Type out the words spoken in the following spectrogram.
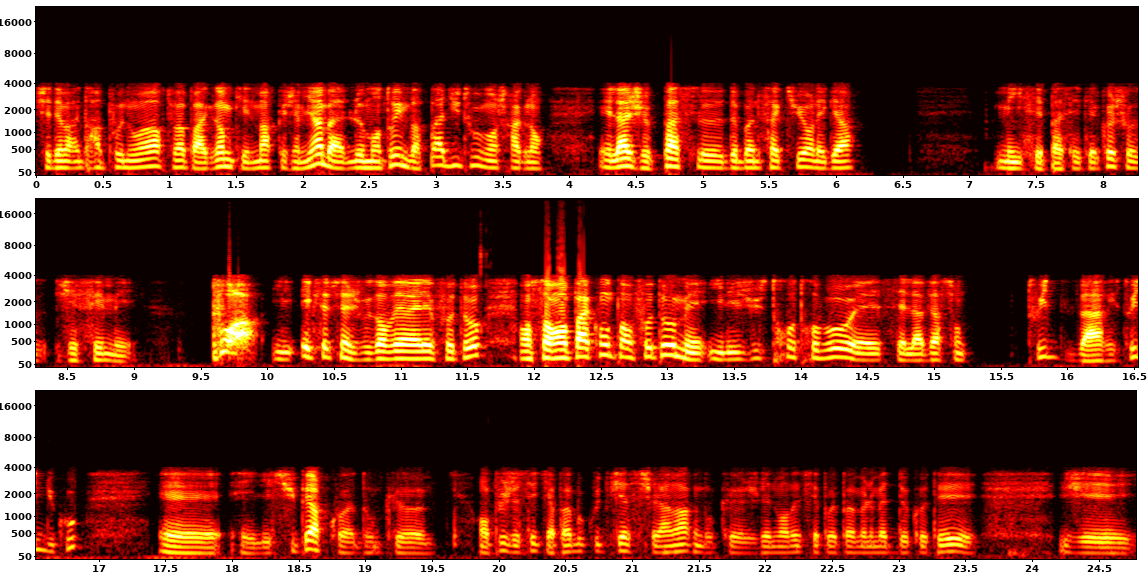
chez des drapeaux noirs, tu vois, par exemple, qui est une marque que j'aime bien, bah, le manteau il me va pas du tout manche raglan. Et là, je passe le, de bonne facture, les gars. Mais il s'est passé quelque chose. J'ai fait mais Pouah il est exceptionnel. Je vous enverrai les photos. On s'en rend pas compte en photo, mais il est juste trop trop beau et c'est la version tweed, la Harris tweed du coup. Et, et il est superbe quoi. Donc euh, en plus je sais qu'il n'y a pas beaucoup de pièces chez la marque, donc euh, je lui ai demandé si elle pouvait pas me le mettre de côté. J'ai,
